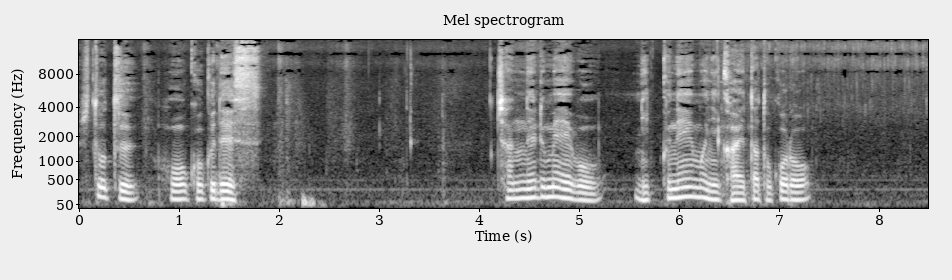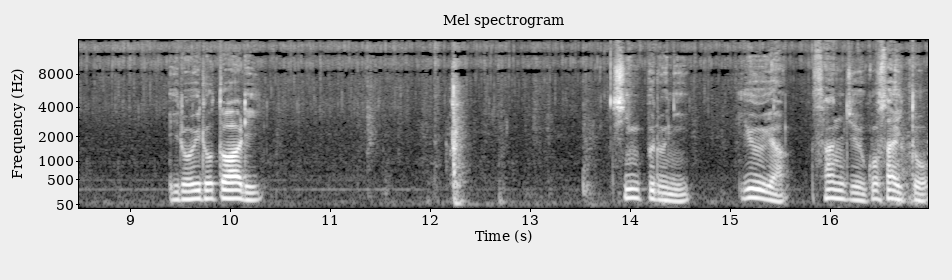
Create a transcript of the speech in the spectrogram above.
一つ報告です。チャンネル名をニックネームに変えたところいろいろとありシンプルに「ゆうや35歳」と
